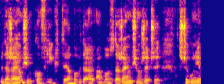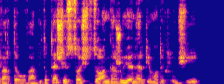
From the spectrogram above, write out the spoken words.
wydarzają się konflikty albo, wyda- albo zdarzają się rzeczy szczególnie warte uwagi, to też jest coś, co angażuje energię młodych ludzi.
